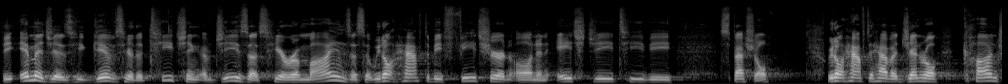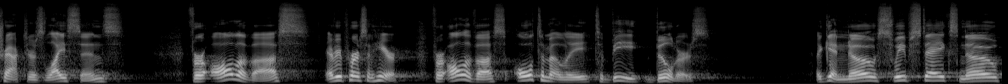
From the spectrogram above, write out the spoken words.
the images he gives here, the teaching of Jesus here reminds us that we don't have to be featured on an HGTV special. We don't have to have a general contractor's license. For all of us, every person here, for all of us, ultimately to be builders. Again, no sweepstakes, no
